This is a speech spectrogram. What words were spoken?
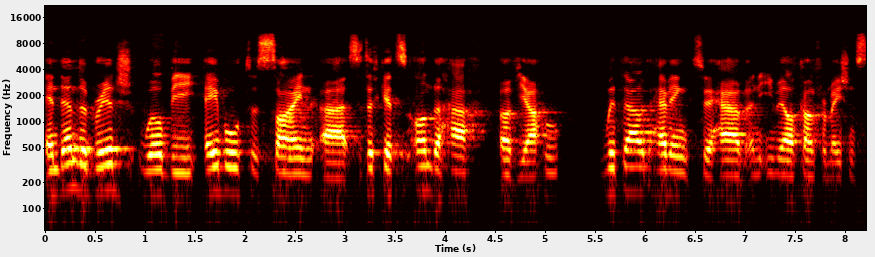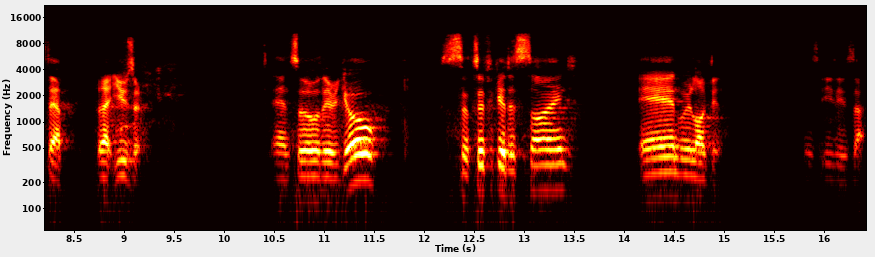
and then the bridge will be able to sign uh, certificates on behalf of Yahoo without having to have an email confirmation step for that user. And so there you go. Certificate is signed, and we're logged in. As easy as that.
